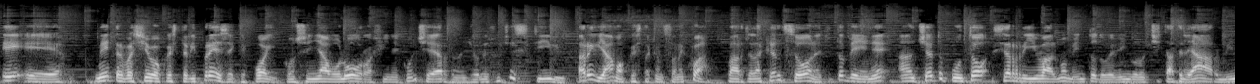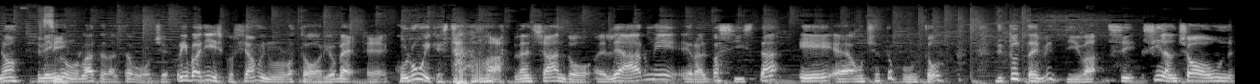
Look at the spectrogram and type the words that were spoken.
e. Mentre facevo queste riprese che poi consegnavo loro a fine concerto nei giorni successivi, arriviamo a questa canzone qua. Parte la canzone, tutto bene, a un certo punto si arriva al momento dove vengono citate le armi, no? E vengono Sì. urlate ad alta voce. Ribadisco, siamo in un oratorio. Beh, eh, colui che stava lanciando eh, le armi era il bassista e eh, a un certo punto, di tutta inventiva, si, si lanciò un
